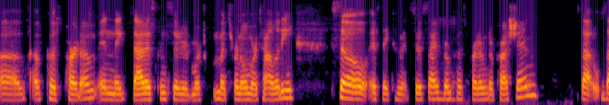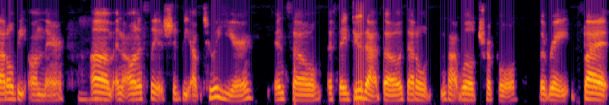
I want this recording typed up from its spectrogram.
of of postpartum, and they that is considered maternal mortality. So if they commit suicide from postpartum depression, that that'll be on there. Mhm. Um, and honestly, it should be up to a year. And so if they do that though, that'll that will triple the rate. But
